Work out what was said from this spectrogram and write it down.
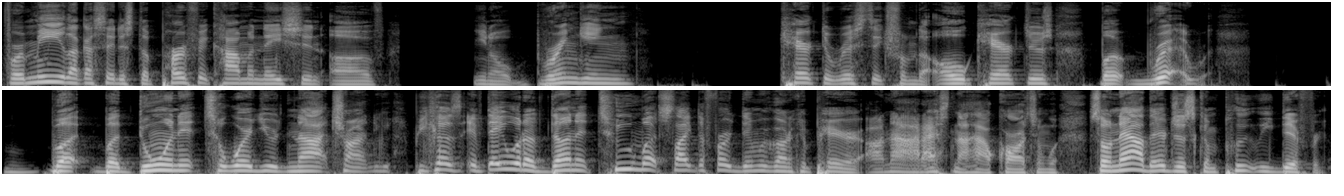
for me like I said it's the perfect combination of you know bringing characteristics from the old characters, but re- but but doing it to where you're not trying to because if they would have done it too much like the first, then we're gonna compare. Oh nah, that's not how Carlton was. So now they're just completely different.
